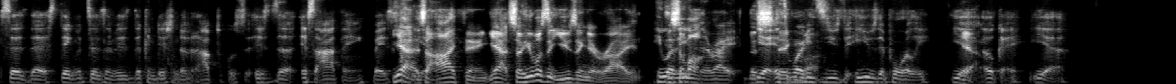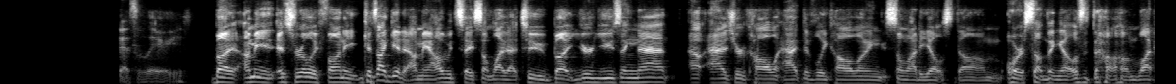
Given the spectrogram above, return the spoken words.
says that stigmatism is the condition of an optical is the it's an eye thing basically. Yeah, it's an eye thing. Yeah, so he wasn't using it right. He wasn't using it right. the Yeah, it's a word stigma. he's used it. He used it poorly. Yeah. Yeah. Okay. Yeah. That's hilarious. But I mean, it's really funny because I get it. I mean, I would say something like that too, but you're using that as you're calling, actively calling somebody else dumb or something else dumb. Like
